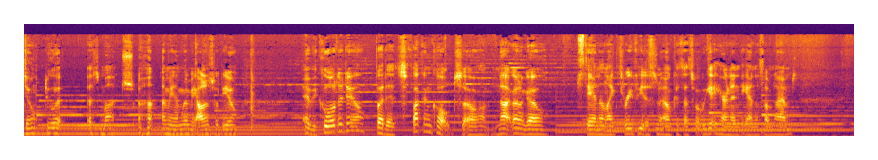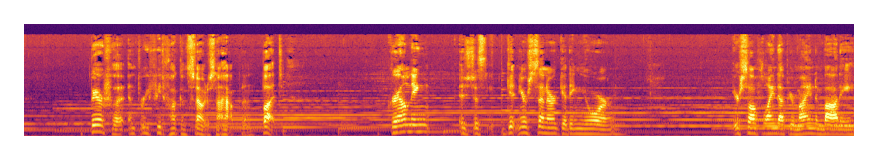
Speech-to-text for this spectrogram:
don't do it as much. I mean, I'm gonna be honest with you. It'd be cool to do, but it's fucking cold, so I'm not gonna go stand in like three feet of snow because that's what we get here in Indiana sometimes. Barefoot and three feet of fucking snow, just not happening. But grounding is just getting your center, getting your yourself lined up, your mind and body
